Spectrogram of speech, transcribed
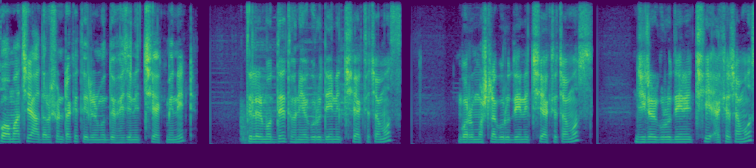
কম আছে আদা রসুনটাকে তেলের মধ্যে ভেজে নিচ্ছি এক মিনিট। তেলের মধ্যে ধনিয়া গুঁড়ো দিয়ে নিচ্ছি এক চা চামচ। গরম মশলা গুঁড়ো দিয়ে নিচ্ছি এক চা চামচ। জিরার গুঁড়ো দিয়ে নিচ্ছি এক চা চামচ।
